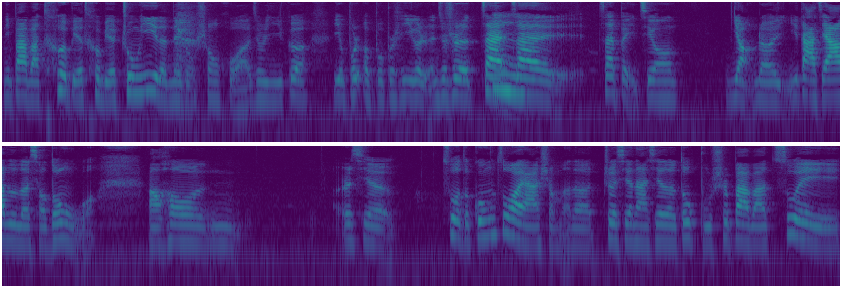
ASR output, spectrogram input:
你爸爸特别特别中意的那种生活，就是一个也不呃不不是一个人，就是在在在北京养着一大家子的小动物，然后嗯，而且做的工作呀什么的这些那些的都不是爸爸最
